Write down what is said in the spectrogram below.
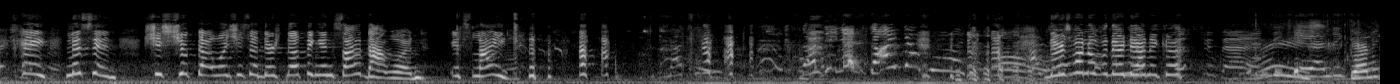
extra? Hey, listen. She shook that one. She said, "There's nothing inside that one. It's light." Nothing. nothing inside that one. There's one over there, Danica. Too bad. Candy,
